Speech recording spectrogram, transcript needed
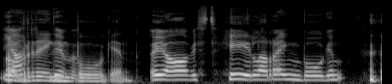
Ja, av var- regnbågen. Ja visst, hela regnbågen.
